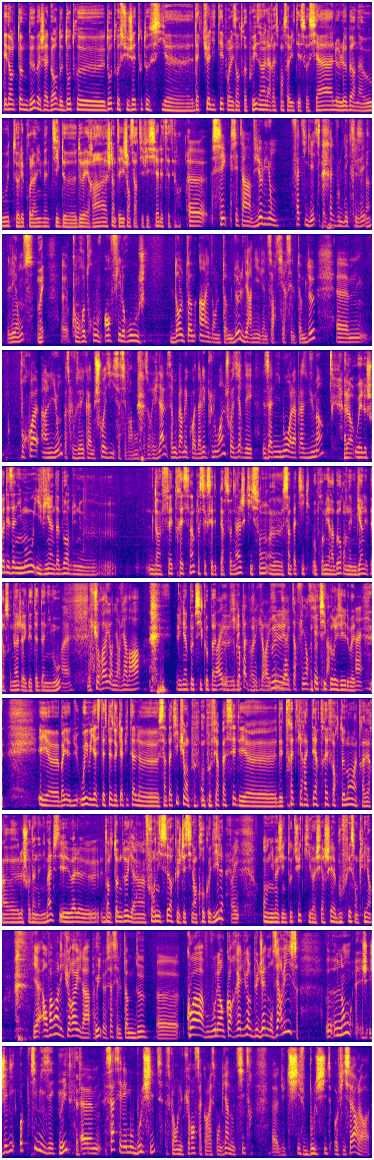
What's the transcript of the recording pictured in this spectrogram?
Et dans le tome 2, bah, j'aborde d'autres, d'autres sujets tout aussi euh, d'actualité pour les entreprises, hein, la responsabilité sociale, le burn-out, les problématiques de, de RH, l'intelligence artificielle, etc. Euh, c'est, c'est un vieux lion fatigué, c'est comme ça que vous le décrivez, Léonce, oui. euh, qu'on retrouve en fil rouge dans le tome 1 et dans le tome 2. Le dernier vient de sortir, c'est le tome 2. Euh, pourquoi un lion? Parce que vous avez quand même choisi, ça c'est vraiment très original. Ça vous permet quoi? D'aller plus loin, de choisir des animaux à la place d'humains? Alors, oui, le choix des animaux, il vient d'abord d'une d'un fait très simple, c'est que c'est des personnages qui sont euh, sympathiques. Au premier abord, on aime bien les personnages avec des têtes d'animaux. Ouais. L'écureuil, on y reviendra. il est un peu psychopathe. Ouais, il est psychopathe dans l'écureuil, c'est le directeur financier. Un peu psychorigide, oui. Et euh, bah, oui, il y a cette espèce de capital euh, sympathie. Puis on peut, on peut faire passer des, euh, des traits de caractère très fortement à travers euh, le choix d'un animal. Euh, dans le tome 2, il y a un fournisseur que je dessine en crocodile. Oui. On imagine tout de suite qu'il va chercher à bouffer son client. A, on va voir l'écureuil là, parce Oui. que ça c'est le tome 2. Euh, quoi Vous voulez encore réduire le budget de mon service? Euh, Non, j'ai dit optimiser. Oui, tout à fait. Euh, ça, c'est les mots bullshit, parce qu'en l'occurrence, ça correspond bien au titre euh, du Chief Bullshit Officer. Alors,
